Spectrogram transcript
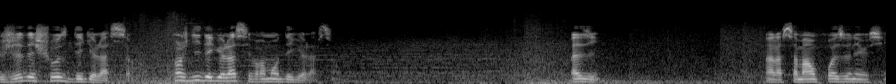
J'ai des choses dégueulasses. Quand je dis dégueulasse, c'est vraiment dégueulasse. Vas-y. Voilà, ça m'a empoisonné aussi.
